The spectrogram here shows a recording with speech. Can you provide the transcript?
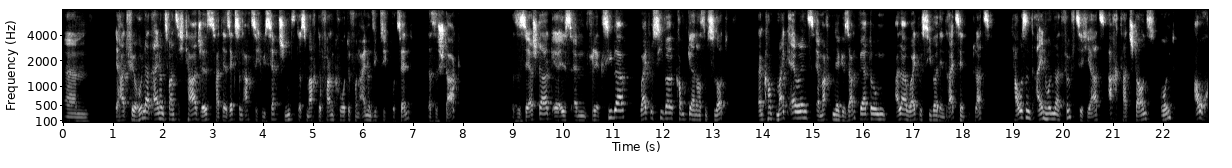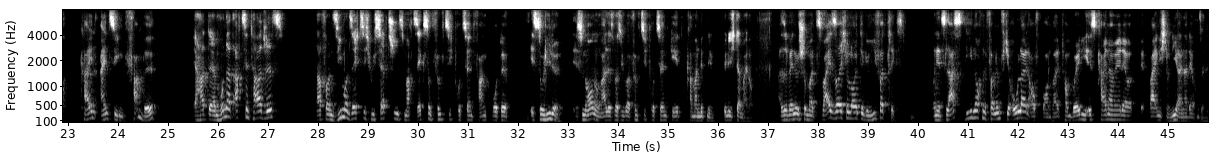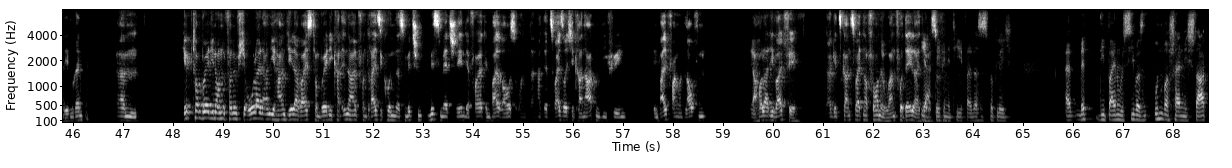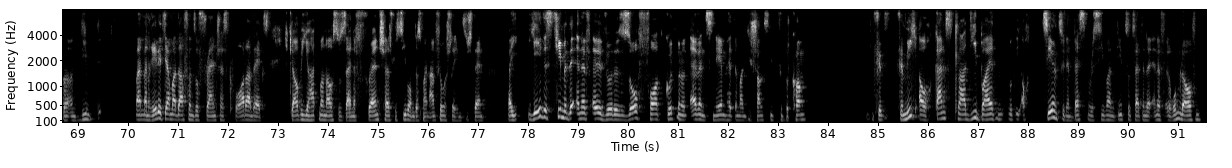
Ähm, der hat für 121 Targets, hat er 86 Receptions. Das macht eine Fangquote von 71 Prozent. Das ist stark. Das ist sehr stark. Er ist ähm, flexibler Wide Receiver, kommt gerne aus dem Slot. Dann kommt Mike Aarons. Er macht in der Gesamtwertung aller Wide Receiver den 13. Platz. 1150 Yards, 8 Touchdowns und auch keinen einzigen Fumble. Er hat ähm, 118 Targets, davon 67 Receptions, macht 56% Fangquote, ist solide, ist in Ordnung. Alles, was über 50% geht, kann man mitnehmen, bin ich der Meinung. Also wenn du schon mal zwei solche Leute geliefert kriegst, und jetzt lass die noch eine vernünftige O-Line aufbauen, weil Tom Brady ist keiner mehr, der, war eigentlich noch nie einer, der um sein Leben rennt. Ähm, Gib Tom Brady noch eine vernünftige O-Line an die Hand. Jeder weiß, Tom Brady kann innerhalb von drei Sekunden das Mismatch sehen. Der feuert den Ball raus und dann hat er zwei solche Granaten, die für ihn den Ball fangen und laufen. Ja, holla die Waldfee. Da geht es ganz weit nach vorne. One for Daylight. Ja, definitiv. Also das ist wirklich. Äh, mit, die beiden Receiver sind unwahrscheinlich stark und, und die, man, man redet ja mal davon so Franchise Quarterbacks. Ich glaube, hier hat man auch so seine Franchise Receiver, um das mal in Anführungsstrichen zu stellen. Weil jedes Team in der NFL würde sofort Goodman und Evans nehmen, hätte man die Chance, die zu bekommen. Für, für mich auch ganz klar, die beiden wirklich auch zählen zu den besten Receivern, die zurzeit in der NFL rumlaufen.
